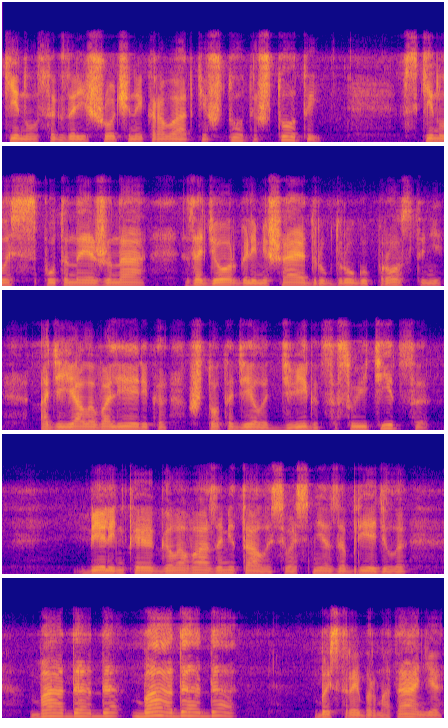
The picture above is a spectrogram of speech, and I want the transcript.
кинулся к зарешоченной кроватке. «Что ты? Что ты?» Вскинулась спутанная жена, задергали, мешая друг другу простыни, одеяло Валерика, что-то делать, двигаться, суетиться. Беленькая голова заметалась во сне, забредила. «Ба-да-да! Ба-да-да!» Быстрое бормотание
